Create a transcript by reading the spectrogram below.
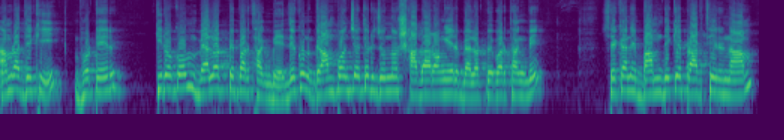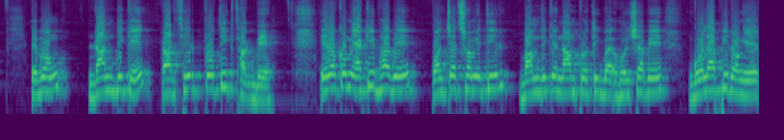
আমরা দেখি ভোটের কীরকম ব্যালট পেপার থাকবে? দেখুন, গ্রাম পঞ্চায়েতের জন্য সাদা রঙের ব্যালট পেপার থাকবে। সেখানে বাম দিকে প্রার্থীর নাম এবং ডান দিকে প্রার্থীর প্রতীক থাকবে। এরকম একইভাবে পঞ্চায়েত সমিতির বাম দিকে নাম প্রতীক হিসাবে গোলাপি রঙের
